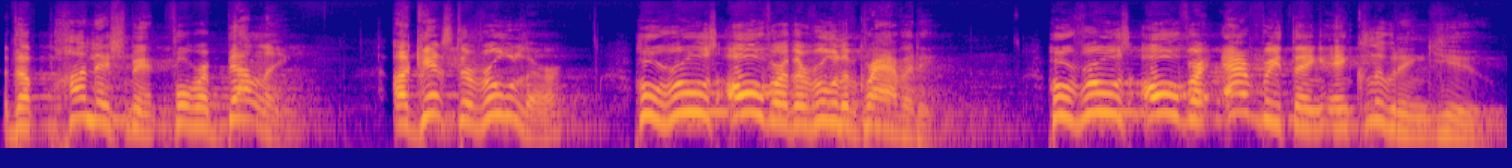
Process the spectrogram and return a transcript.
the punishment for rebelling against the ruler who rules over the rule of gravity, who rules over everything, including you.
